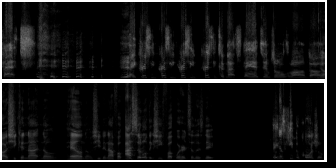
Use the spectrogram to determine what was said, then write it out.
Facts. Hey, Chrissy, Chrissy, Chrissy, Chrissy could not stand Jim Jones' mom, dog. no, she could not. No, hell no, she did not fuck. I still don't think she fucked with her till this day. They just keep it cordial.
